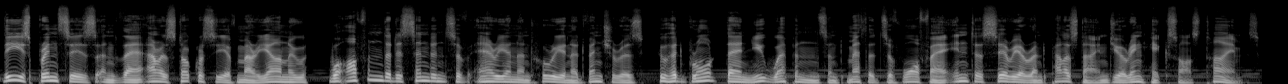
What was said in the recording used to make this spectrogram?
These princes and their aristocracy of Marianu were often the descendants of Aryan and Hurrian adventurers who had brought their new weapons and methods of warfare into Syria and Palestine during Hyksos times.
